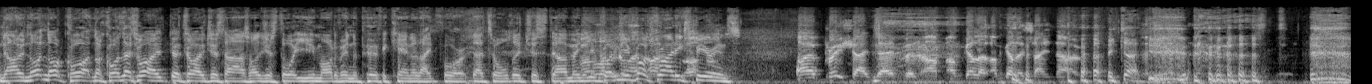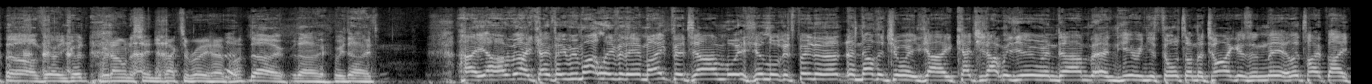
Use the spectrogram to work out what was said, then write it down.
No, not not quite, not quite. That's why I, that's why I just asked. I just thought you might have been the perfect candidate for it. That's all. That just, I mean, well, you've got you've got I, great I, experience. I, appreciate that, but I'm, I'm gonna I'm gonna say no. okay. oh, very good. We don't want to send you back to rehab, huh? No, no, we don't. Hey, um, okay, KB, we might leave it there, mate. But um, look, it's been a, another joy uh, catching up with you and um, and hearing your thoughts on the Tigers. And yeah, let's hope they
